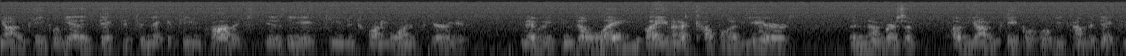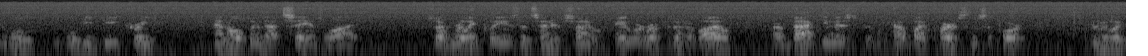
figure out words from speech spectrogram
young people get addicted to nicotine products is the 18 to 21 period. And if we can delay by even a couple of years, the numbers of, of young people who become addicted will, will be decreased, and hopefully that saves lives. So I'm really pleased that Senator Steiner Hayward, Representative Isle are backing this, that we have bipartisan support, and we look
